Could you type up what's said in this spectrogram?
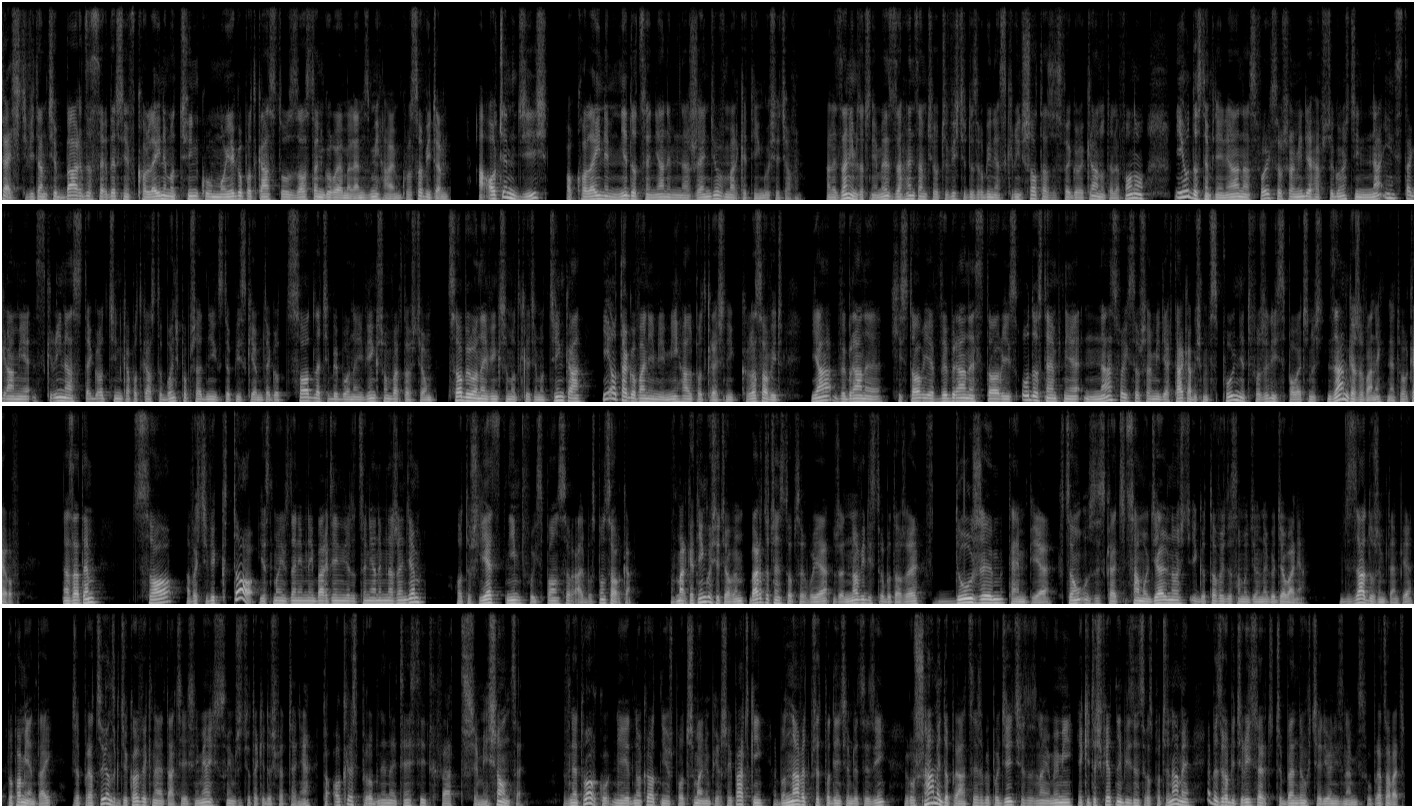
Cześć, witam Cię bardzo serdecznie w kolejnym odcinku mojego podcastu Zostań Guru MLM z Michałem Kłosowiczem. A o czym dziś? O kolejnym niedocenianym narzędziu w marketingu sieciowym. Ale zanim zaczniemy, zachęcam Cię oczywiście do zrobienia screenshota ze swojego ekranu telefonu i udostępnienia na swoich social mediach, a w szczególności na Instagramie, screena z tego odcinka podcastu bądź poprzednich z dopiskiem tego, co dla Ciebie było największą wartością, co było największym odkryciem odcinka i otagowanie mnie Michal podkreśnik Klosowicz. Ja wybrane historie, wybrane stories udostępnię na swoich social mediach tak, abyśmy wspólnie tworzyli społeczność zaangażowanych networkerów. A zatem, co, a właściwie kto jest moim zdaniem najbardziej niedocenianym narzędziem? Otóż jest nim Twój sponsor albo sponsorka. W marketingu sieciowym bardzo często obserwuję, że nowi dystrybutorzy w dużym tempie chcą uzyskać samodzielność i gotowość do samodzielnego działania w za dużym tempie, bo pamiętaj, że pracując gdziekolwiek na etacie, jeśli miałeś w swoim życiu takie doświadczenie, to okres próbny najczęściej trwa 3 miesiące. W networku niejednokrotnie już po otrzymaniu pierwszej paczki, albo nawet przed podjęciem decyzji, ruszamy do pracy, żeby podzielić się ze znajomymi, jaki to świetny biznes rozpoczynamy, aby zrobić research, czy będą chcieli oni z nami współpracować.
